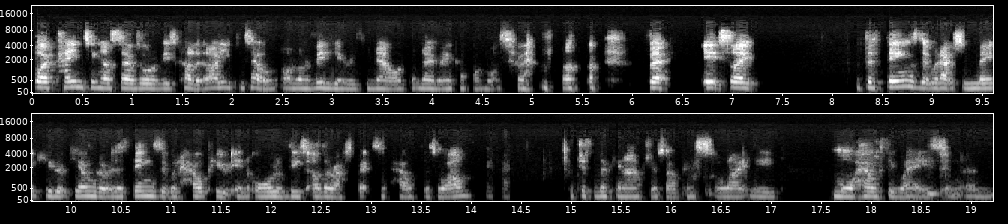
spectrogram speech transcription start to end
by painting ourselves all of these colours. Oh, ah, you can tell I'm on a video with you now. I've got no makeup on whatsoever. but it's like the things that would actually make you look younger are the things that would help you in all of these other aspects of health as well. Okay. Just looking after yourself in slightly more healthy ways and, and,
